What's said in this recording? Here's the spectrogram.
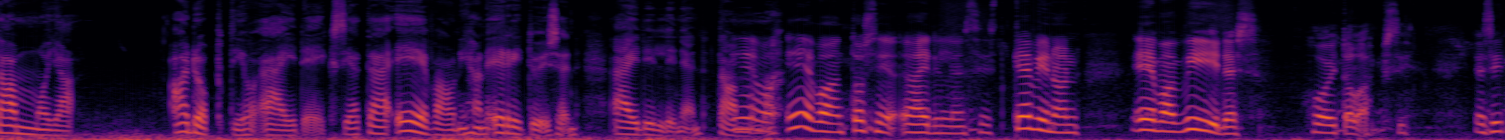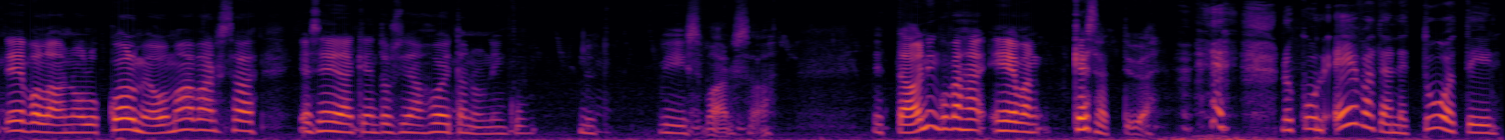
tammoja adoptioäideiksi. Ja tämä Eeva on ihan erityisen äidillinen tamma. Eeva, Eeva on tosi äidillinen. Siis Kevin on Eevan viides hoitolapsi. Ja sitten Eevalla on ollut kolme omaa varsaa ja sen jälkeen tosiaan hoitanut niin kuin nyt viisi varsaa. Tämä on niin kuin vähän Eevan kesätyö. No kun Eeva tänne tuotiin,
